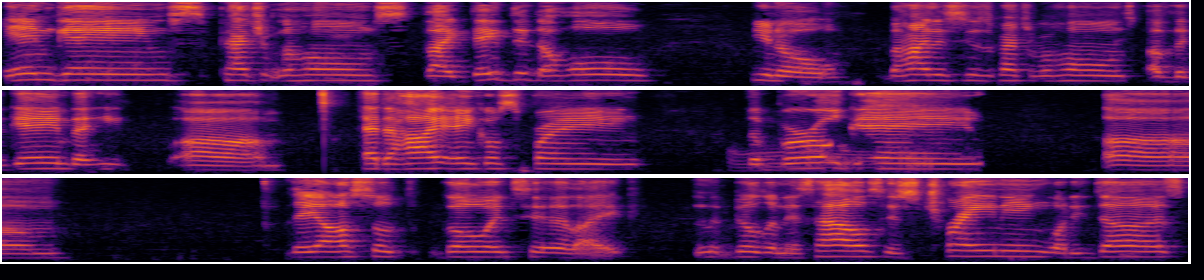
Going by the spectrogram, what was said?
in games. Patrick Mahomes, like they did the whole, you know, behind the scenes of Patrick Mahomes of the game that he um had the high ankle sprain, the Burrow game. Um, they also go into like building his house, his training, what he does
